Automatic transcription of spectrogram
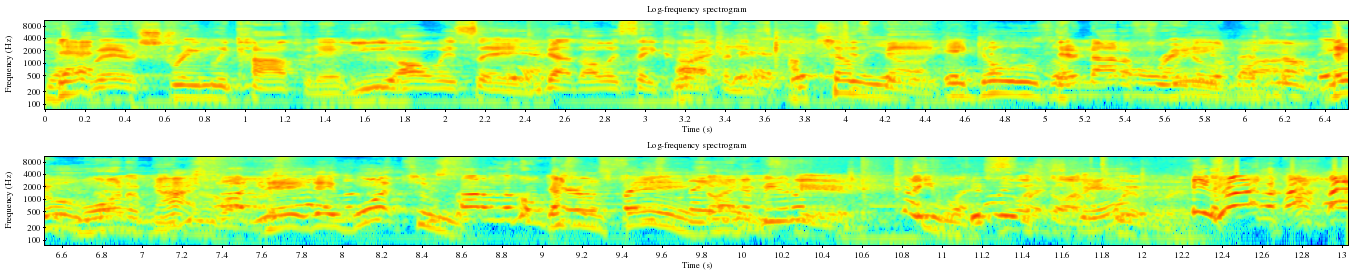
That- We're extremely confident. You always say, you guys always say confidence. I'm telling y'all, big. it goes. They're not afraid way, of that's LeBron. not- They no, wanna they're not. LeBron. They, they look- want to. You saw the look on That's Carroll's what I'm face when saying. they Like, interviewed him. No, he wasn't. His voice started quivering.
